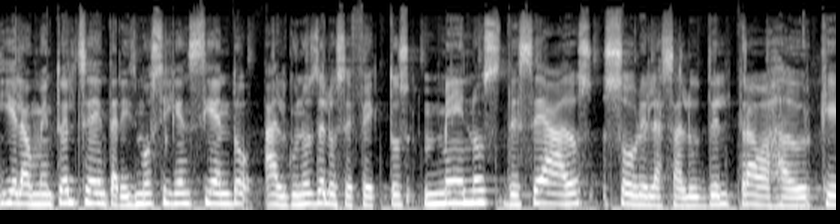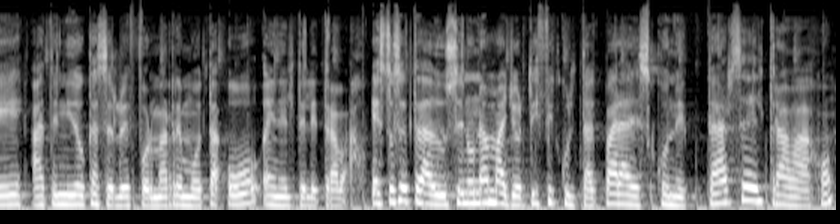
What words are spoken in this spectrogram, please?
y el aumento del sedentarismo siguen siendo algunos de los efectos menos deseados sobre la salud del trabajador que ha tenido que hacerlo de forma remota o en el teletrabajo. Esto se traduce en una mayor dificultad para desconectarse del trabajo,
